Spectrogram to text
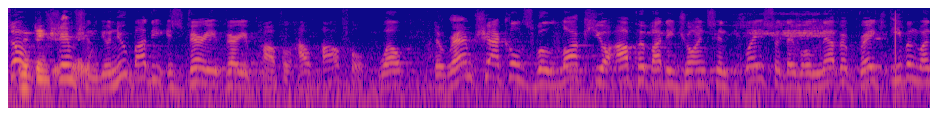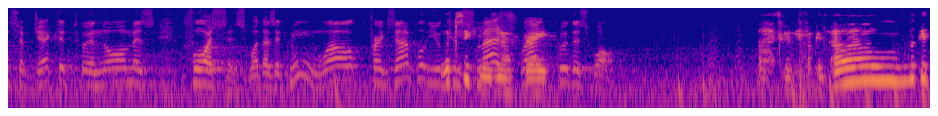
So, What a dangerous Shimshon, way. your new body is very, very powerful. How powerful? Well, the ramshackles will lock your upper body joints in place so they will never break, even when subjected to enormous forces. What does it mean? Well, for example, you Lip can is smash right through this wall. Oh, it's gonna be fucking. Oh, look at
